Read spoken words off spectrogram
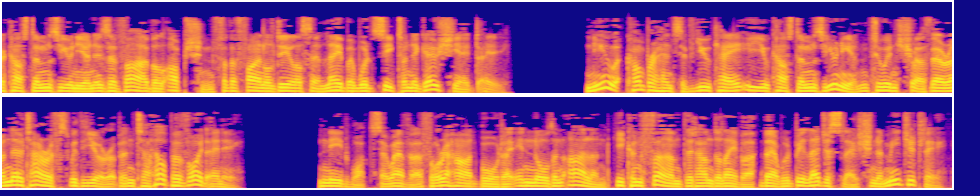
a customs union is a viable option for the final deal so Labour would seek to negotiate a new, comprehensive UK-EU customs union to ensure there are no tariffs with Europe and to help avoid any need whatsoever for a hard border in Northern Ireland. He confirmed that under Labour, there would be legislation immediately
